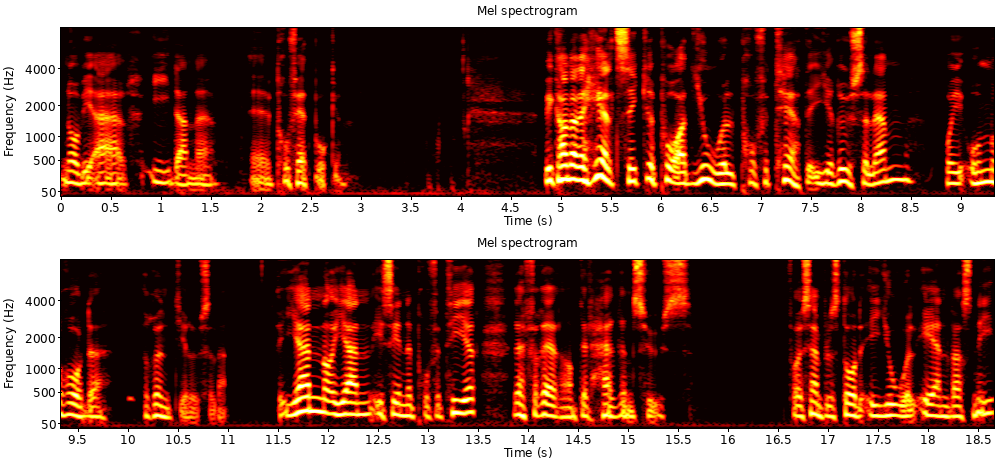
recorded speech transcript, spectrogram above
når vi er i denne Eh, profetboken. Vi kan være helt sikre på at Joel profeterte i Jerusalem og i området rundt Jerusalem. Igjen og igjen i sine profetier refererer han til Herrens hus. For eksempel står det i Joel 1 vers 9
